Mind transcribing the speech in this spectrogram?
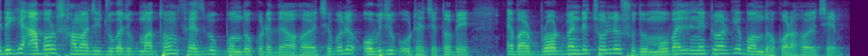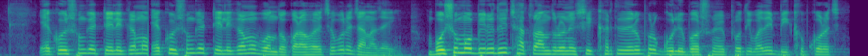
এদিকে আবার সামাজিক যোগাযোগ মাধ্যম ফেসবুক বন্ধ করে দেওয়া হয়েছে বলে অভিযোগ উঠেছে। তবে এবার ব্রডব্যান্ডে চললেও শুধু মোবাইল নেটওয়ার্কে বন্ধ করা হয়েছে। একই সঙ্গে টেলিগ্রামও, একই সঙ্গে টেলিগ্রামও বন্ধ করা হয়েছে বলে জানা যায়। বৈষম্য বিরোধী ছাত্র আন্দোলনের শিক্ষার্থীদের উপর গুলি বর্ষণের প্রতিবাদে বিক্ষোভ করেছেন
